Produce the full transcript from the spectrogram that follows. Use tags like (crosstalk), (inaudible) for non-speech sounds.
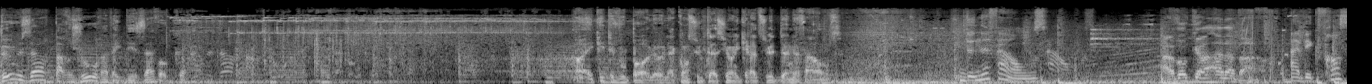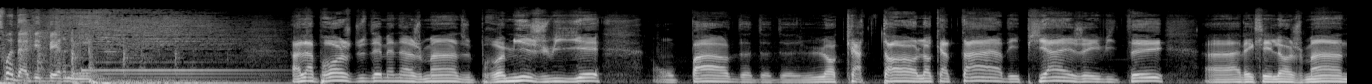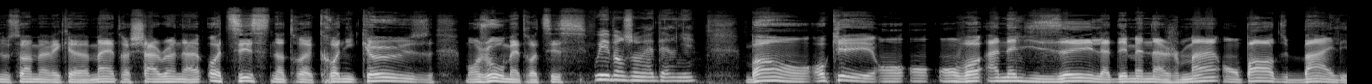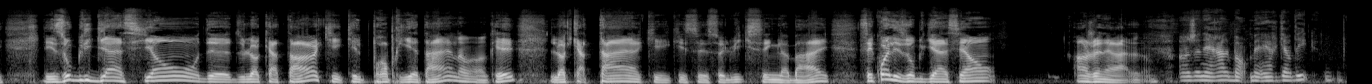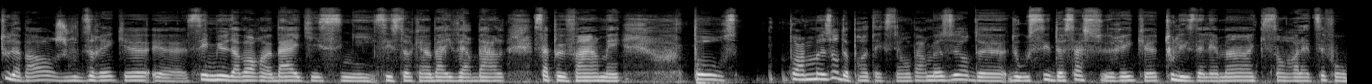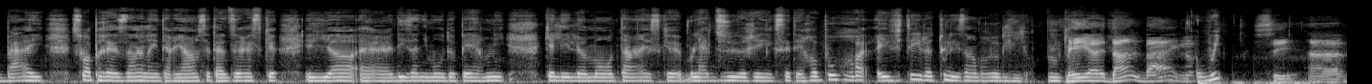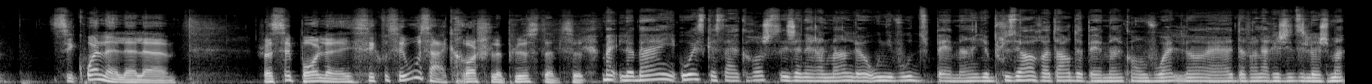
Deux heures par jour avec des avocats. Ah, inquiétez-vous pas, là, la consultation est gratuite de 9 à 11. De 9 à 11. Avocat à la barre. Avec François-David Bernier. À l'approche du déménagement du 1er juillet, on parle de, de, locateurs, locataires, des pièges à éviter. Euh, avec les logements. Nous sommes avec euh, Maître Sharon Otis, notre chroniqueuse. Bonjour, Maître Otis. Oui, bonjour, Maître Dernier. Bon, OK, on, on, on, va analyser le déménagement. On part du bail. Les, obligations de, du locataire, qui, est le propriétaire, là, OK? Locataire, qui, qui c'est celui qui signe le bail. C'est quoi les obligations en général? En général, bon, mais regardez, tout d'abord, je vous dirais que euh, c'est mieux d'avoir un bail qui est signé. C'est sûr qu'un bail verbal, ça peut faire, mais pour par mesure de protection, par mesure de, de aussi de s'assurer que tous les éléments qui sont relatifs au bail soient présents à l'intérieur, c'est-à-dire est-ce que il y a euh, des animaux de permis, quel est le montant, est-ce que la durée, etc. pour euh, éviter là, tous les embroglios. Mais euh, dans le bail, là, oui, c'est c'est quoi la, la, la je sais pas, c'est où ça accroche le plus d'habitude? Ben, le bail, où est-ce que ça accroche? C'est généralement là, au niveau du paiement. Il y a plusieurs retards de paiement qu'on voit là euh, devant la régie du logement.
